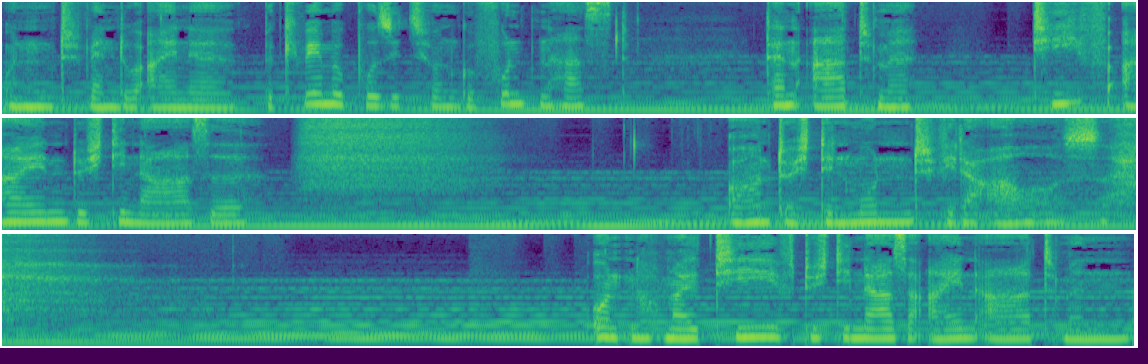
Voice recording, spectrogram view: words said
Und wenn du eine bequeme Position gefunden hast, dann atme tief ein durch die Nase durch den Mund wieder aus. Und nochmal tief durch die Nase einatmen.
